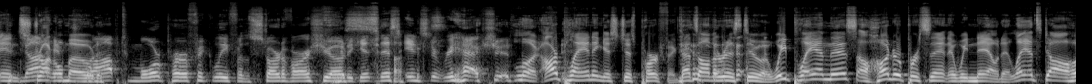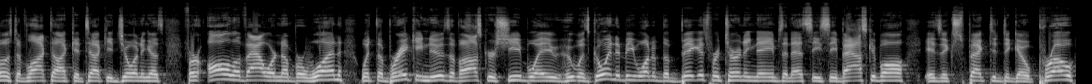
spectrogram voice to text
in struggle mode. Dropped more perfectly for the start of our show to get this instant reaction. Look, our planning is just perfect. That's all there is to it. We planned this 100% and we nailed it. Lance Dawe, host of Locked On Kentucky, joining us for all of our number one with the breaking news of Oscar Tshiebwe, who was going to be one of the biggest returning names in SEC basketball, is expected to go pro.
